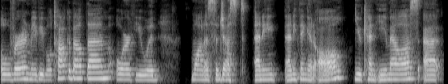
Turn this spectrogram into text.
over and maybe we'll talk about them. Or if you would want to suggest any anything at all, you can email us at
